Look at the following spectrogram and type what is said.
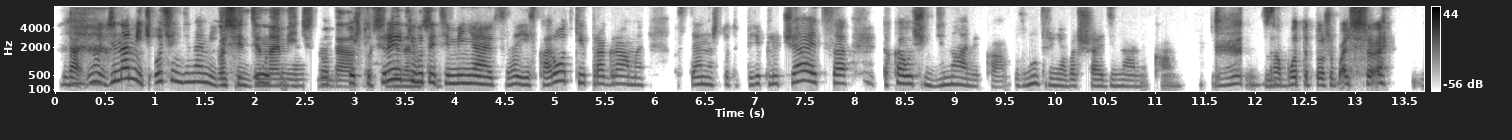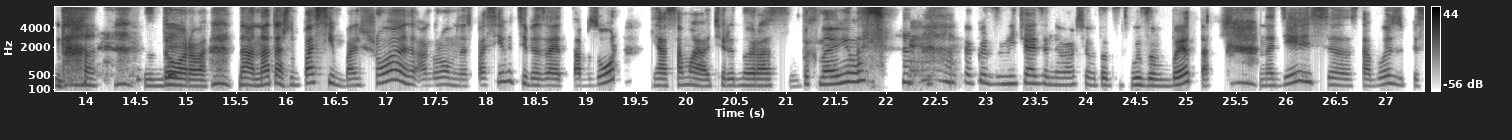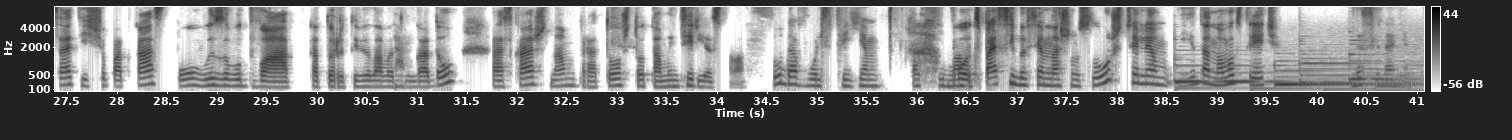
Да, ну, динамич, очень динамично. Очень динамично, очень. да. Вот то, что треки динамично. вот эти меняются, да, есть короткие программы, постоянно что-то переключается, такая очень динамика, внутренняя большая динамика. Ну, работа тоже большая. Да, здорово. Да, Наташа, ну, спасибо большое, огромное спасибо тебе за этот обзор. Я сама очередной раз вдохновилась. Какой замечательный вообще вот этот вызов бета. Надеюсь э, с тобой записать еще подкаст по вызову 2, который ты вела в этом году. Расскажешь нам про то, что там интересного. С удовольствием. Спасибо. Вот, спасибо всем нашим слушателям и до новых встреч. До свидания.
